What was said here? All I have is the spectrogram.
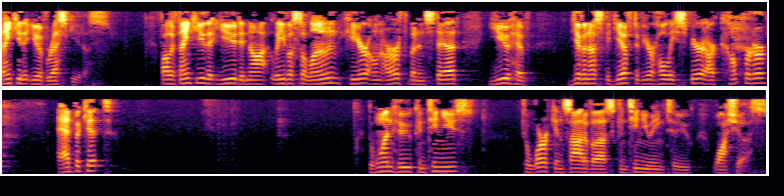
Thank you that you have rescued us. Father, thank you that you did not leave us alone here on earth, but instead you have given us the gift of your Holy Spirit, our comforter advocate, the one who continues to work inside of us, continuing to wash us.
